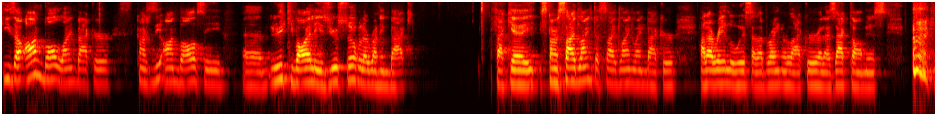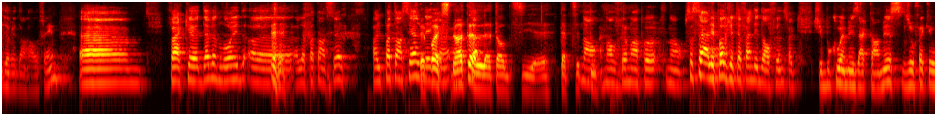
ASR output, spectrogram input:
He's a on-ball linebacker. Quand je dis on-ball, c'est euh, lui qui va avoir les yeux sur le running back fait que c'est un sideline to sideline linebacker à la Ray Lewis, à la Brian Urlacher, à la Zach Thomas, qui devait être dans Hall of Fame. Euh, fait que Devin Lloyd a le potentiel le potentiel d'être. pas accidentel, ton petit, euh, ta petite. Non, non, vraiment pas. Non. Ça, c'était à l'époque, j'étais fan des Dolphins. j'ai beaucoup aimé Zach Thomas. Du fait qu'il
